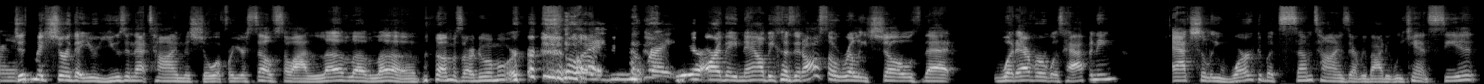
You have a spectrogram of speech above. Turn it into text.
right? Just make sure that you're using that time to show it for yourself. So I love, love, love. I'm gonna start doing more. like, right. right. Where are they now? Because it also really shows that whatever was happening actually worked, but sometimes everybody we can't see it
